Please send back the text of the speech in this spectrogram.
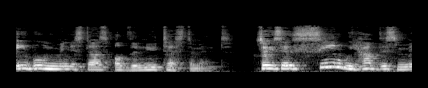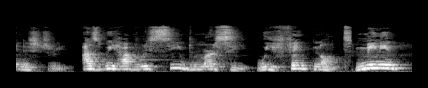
able ministers of the New Testament. So he says, seeing we have this ministry, as we have received mercy, we faint not. Meaning,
